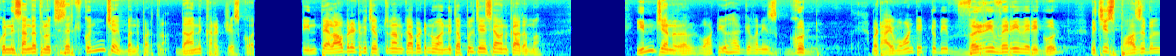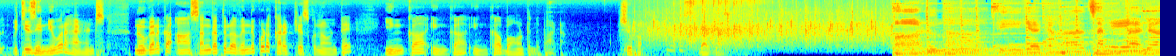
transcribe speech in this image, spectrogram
కొన్ని సంగతులు వచ్చేసరికి కొంచెం ఇబ్బంది పడుతున్నాం. దాన్ని కరెక్ట్ చేసుకోవాలి. ఇంత ఎలాబరేట్గా చెప్తున్నాను కాబట్టి నువ్వు అన్ని తప్పులు చేసావని కాదమ్మా. In general what you have given is good but I want it to be very very very good which is possible which is in your hands నువ్వు గనక ఆ సంగతులు అవన్నీ కూడా కరెక్ట్ చేసుకున్నావంటే ఇంకా ఇంకా ఇంకా బాగుంటుంది పాట. శుభం. పాడుతా తీయగా చల్లగా.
